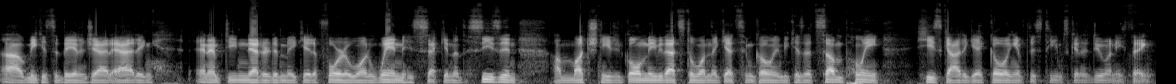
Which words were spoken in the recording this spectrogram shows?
Uh, Mika Zibanejad adding an empty netter to make it a four to one win, his second of the season, a much needed goal. Maybe that's the one that gets him going because at some point he's got to get going if this team's going to do anything.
